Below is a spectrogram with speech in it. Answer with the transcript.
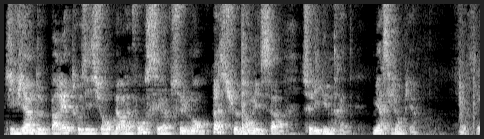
qui vient de paraître aux éditions Robert Laffont. C'est absolument passionnant et ça se lit d'une traite. Merci Jean-Pierre. Merci.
